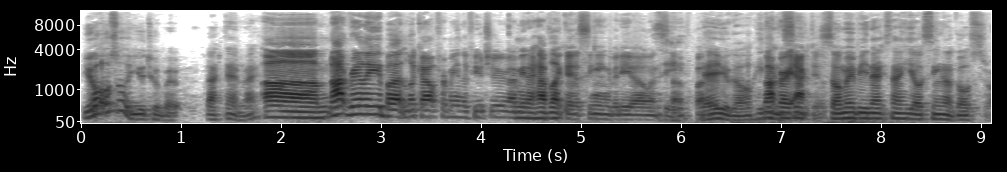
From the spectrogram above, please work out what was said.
You're also a YouTuber back then, right? Um, not really, but look out for me in the future. I mean, I have like a singing video and See, stuff, but there you go. He not very sing. active. So maybe next time he'll sing a ghost story.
